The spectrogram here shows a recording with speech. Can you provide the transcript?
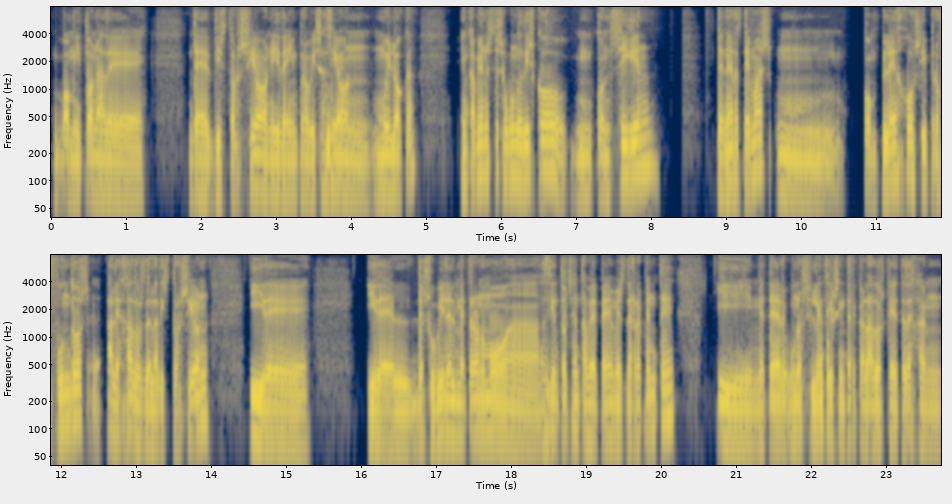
vomitona de, de distorsión y de improvisación muy loca. En cambio, en este segundo disco mm, consiguen tener temas mm, complejos y profundos, eh, alejados de la distorsión y de, y de, subir el metrónomo a 180 BPM de repente y meter unos silencios intercalados que te dejan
